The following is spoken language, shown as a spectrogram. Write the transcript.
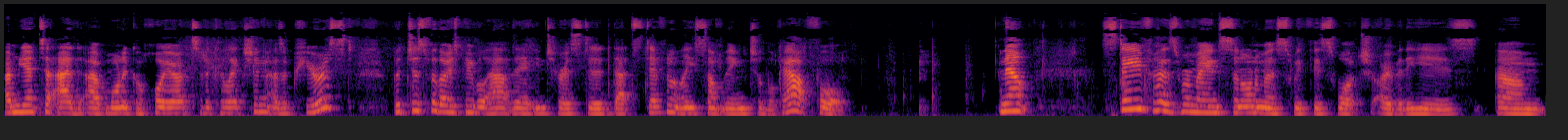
I'm yet to add a Monaco Heuer to the collection as a purist, but just for those people out there interested, that's definitely something to look out for. Now, Steve has remained synonymous with this watch over the years. Um,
